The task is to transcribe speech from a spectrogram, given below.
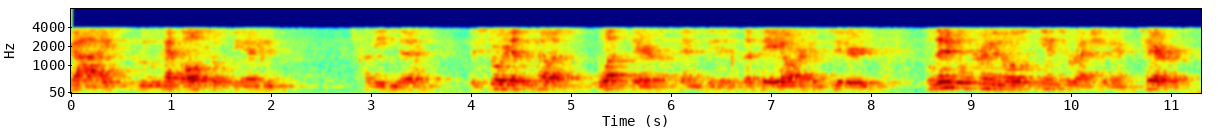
guys who have also been, I mean, the, the story doesn't tell us what their offense is, but they are considered political criminals, insurrectionists, terrorists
